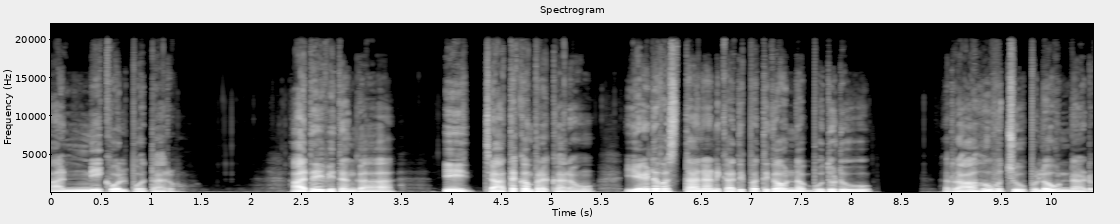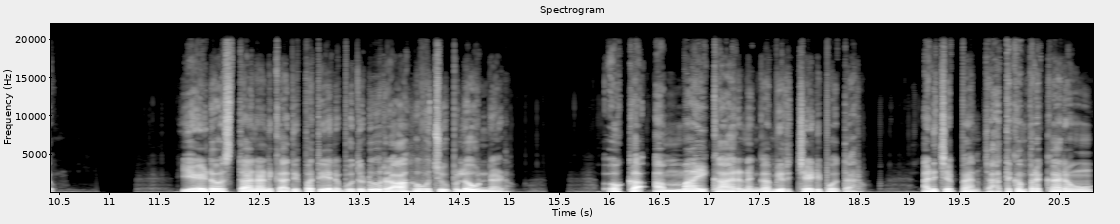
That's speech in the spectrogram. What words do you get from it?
అన్నీ కోల్పోతారు. అదేవిధంగా ఈ జాతకం ప్రకారం ఏడవ స్థానానికి అధిపతిగా ఉన్న బుధుడు రాహువు చూపులో ఉన్నాడు. ఏడవ స్థానానికి అధిపతి అయిన బుధుడు రాహువు చూపులో ఉన్నాడు. ఒక అమ్మాయి కారణంగా మీరు చెడిపోతారు అని చెప్పాను. జాతకం ప్రకారం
